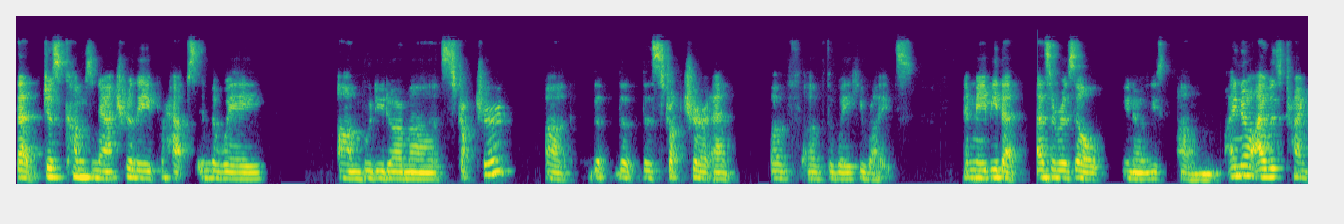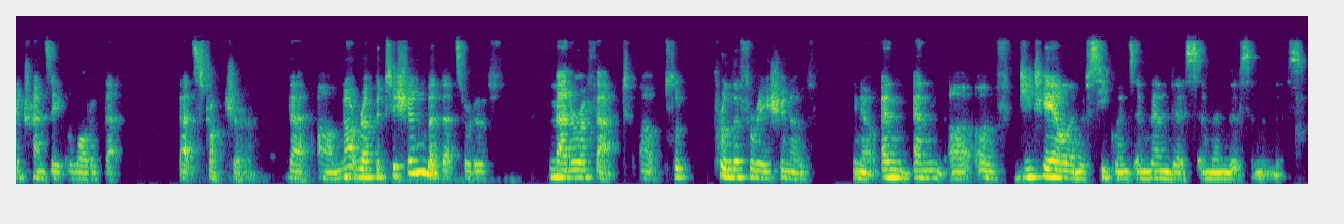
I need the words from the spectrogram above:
that just comes naturally, perhaps in the way um, Budi Darma structured uh, the, the, the structure and of, of the way he writes. And maybe that as a result, you know, you, um, I know I was trying to translate a lot of that, that structure, that um, not repetition, but that sort of matter of fact uh, pl- proliferation of you know and and uh, of detail and of sequence and then this and then this and then this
